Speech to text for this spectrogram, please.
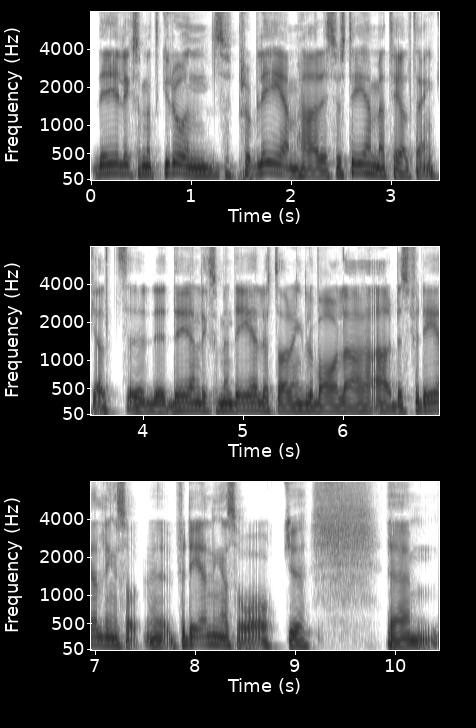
det är liksom ett grundproblem här i systemet helt enkelt. Det är liksom en del av den globala arbetsfördelningen. Så, eh, fördelningen så. Och, eh, ehm,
